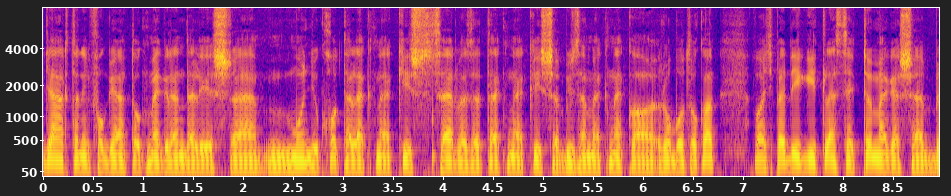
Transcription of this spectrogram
gyártani fogjátok megrendelésre mondjuk hoteleknek, kis szervezeteknek, kisebb üzemeknek a robotokat, vagy pedig itt lesz egy tömegesebb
